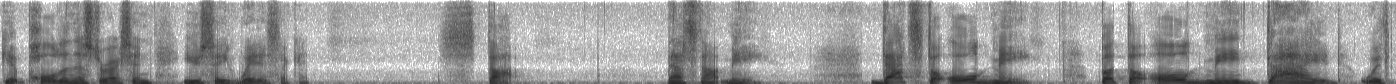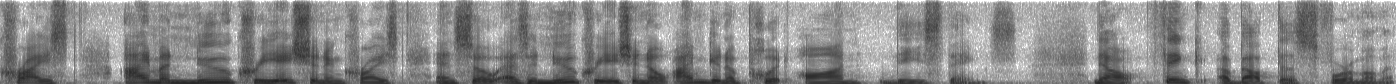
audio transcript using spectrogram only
get pulled in this direction. You say, wait a second, stop. That's not me. That's the old me. But the old me died with Christ. I'm a new creation in Christ. And so, as a new creation, no, I'm going to put on these things. Now, think about this for a moment.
